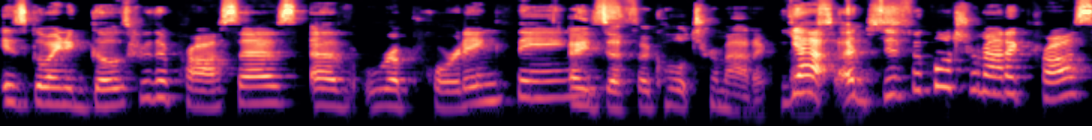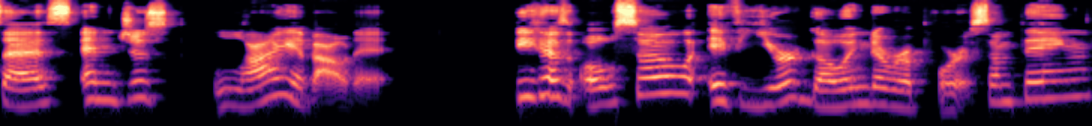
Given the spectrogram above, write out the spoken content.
is going to go through the process of reporting things A difficult traumatic yeah a difficult traumatic process and just lie about it because also if you're going to report something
